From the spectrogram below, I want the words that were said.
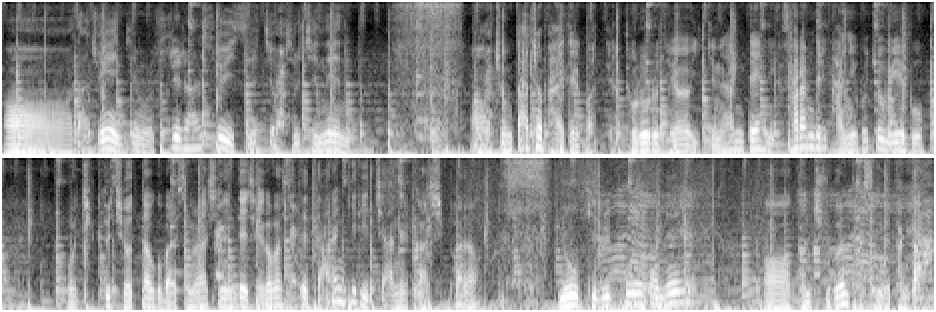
어 나중에 이제 뭐 수리를 할 수 있을지 없을지는 어, 좀 따져봐야 될 것 같아요. 도로로 되어 있기는 한데 그러니까 사람들이 다니고 저 위에 뭐, 뭐 집도 지었다고 말씀을 하시는데 제가 봤을 때 다른 길이 있지 않을까 싶어요. 요 길을 통해서는 어, 건축은 다시 못한다.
